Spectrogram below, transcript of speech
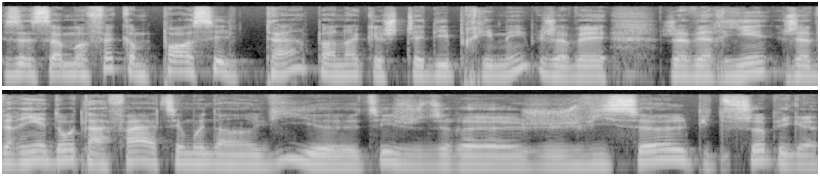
ça- ça m'a fait comme passer le temps pendant que j'étais déprimé. Puis j'avais, j'avais rien, j'avais rien d'autre à faire. Tu sais, moi, dans la vie, euh, tu sais, je veux dire, euh, je, je vis seul, puis tout ça. Puis que,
